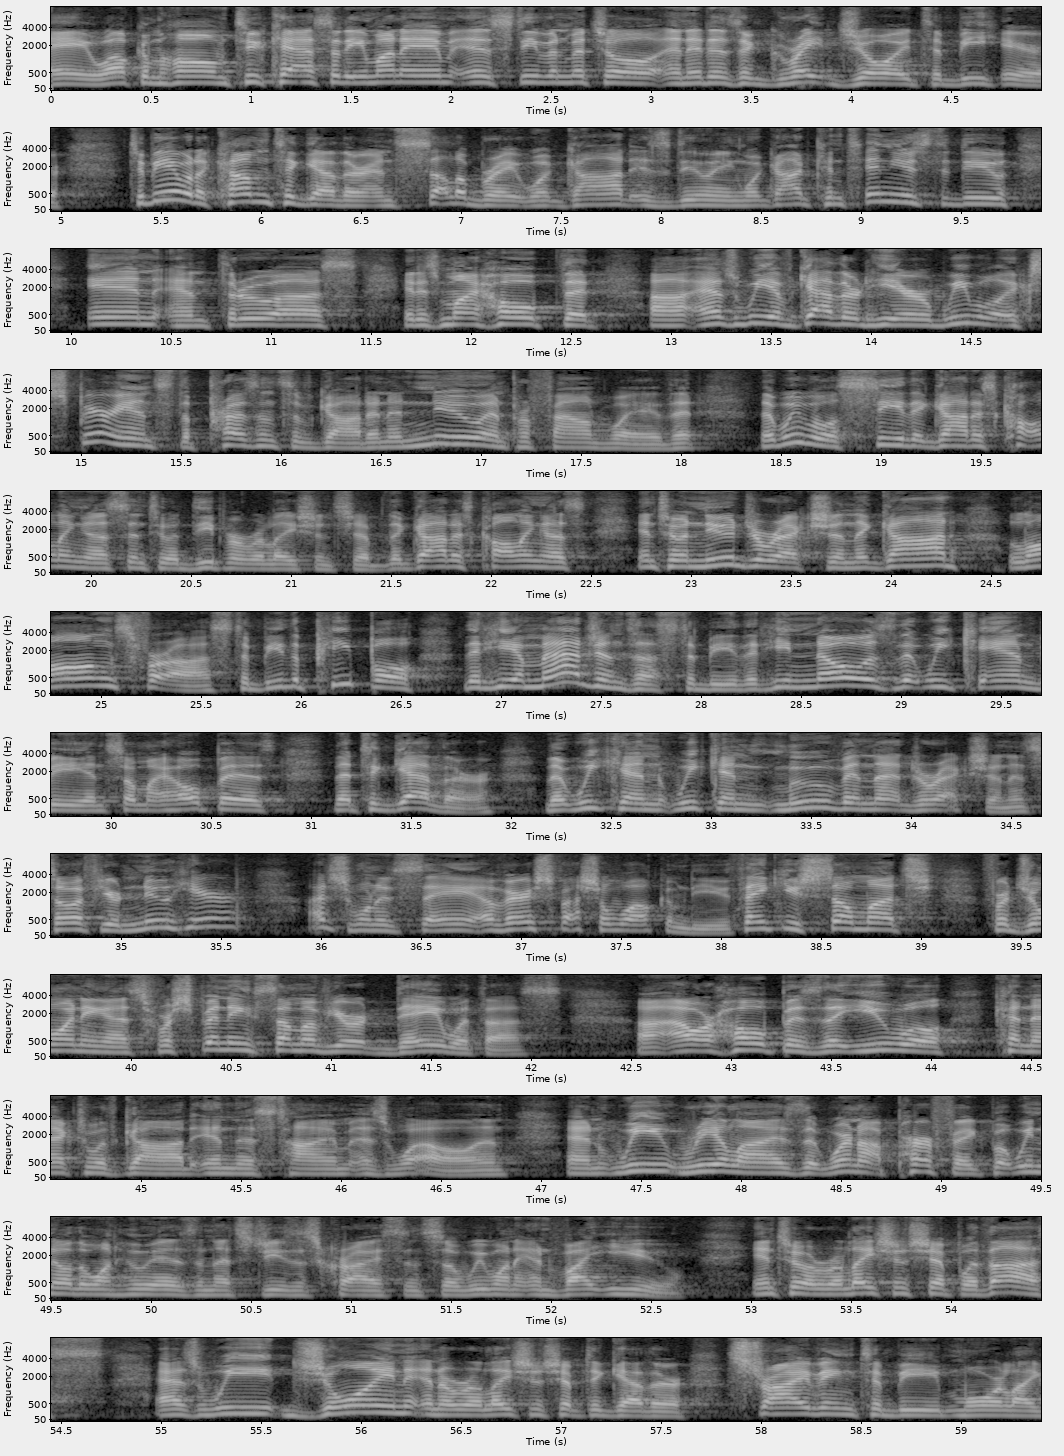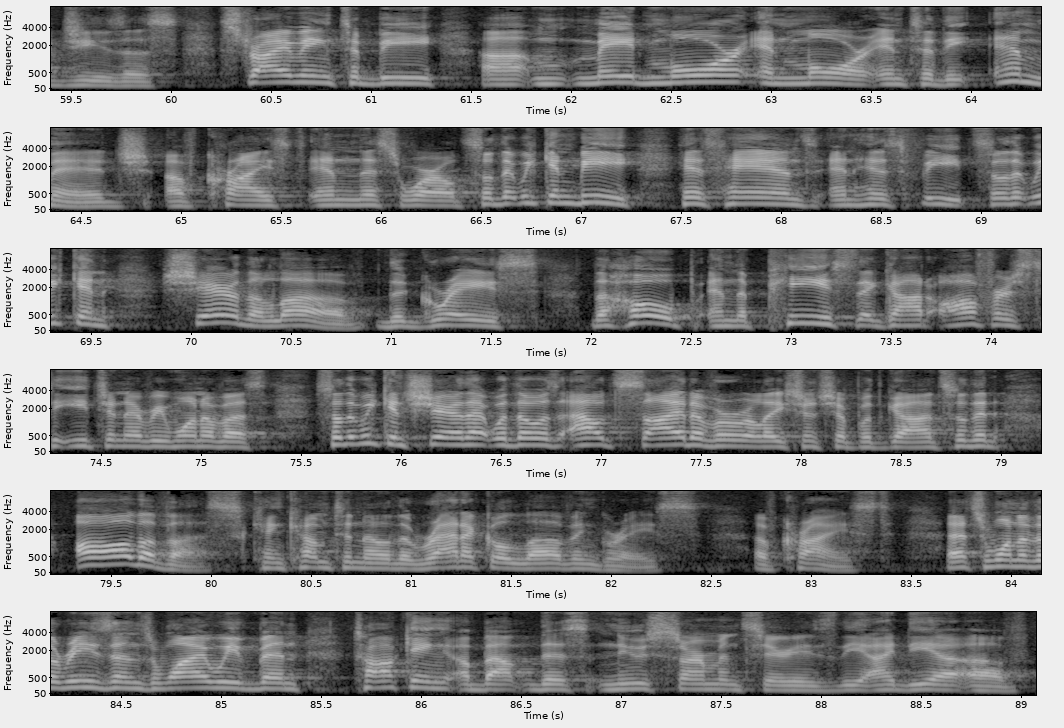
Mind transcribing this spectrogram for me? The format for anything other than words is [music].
Hey, welcome home to Cassidy. My name is Stephen Mitchell, and it is a great joy to be here, to be able to come together and celebrate what God is doing, what God continues to do in and through us. It is my hope that uh, as we have gathered here, we will experience the presence of God in a new and profound way, that, that we will see that God is calling us into a deeper relationship, that God is calling us into a new direction, that God longs for us to be the people that He imagines us to be, that He knows that we can be and so my hope is that together that we can we can move in that direction. And so if you're new here, I just wanted to say a very special welcome to you. Thank you so much for joining us, for spending some of your day with us. Uh, our hope is that you will connect with God in this time as well. And, and we realize that we're not perfect, but we know the one who is, and that's Jesus Christ. And so we want to invite you into a relationship with us as we join in a relationship together, striving to be more like Jesus, striving to be uh, made more and more into the image of Christ in this world, so that we can be his hands and his feet, so that we can share the love, the grace, the hope and the peace that God offers to each and every one of us so that we can share that with those outside of a relationship with God so that all of us can come to know the radical love and grace of Christ. That's one of the reasons why we've been talking about this new sermon series, the idea of,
